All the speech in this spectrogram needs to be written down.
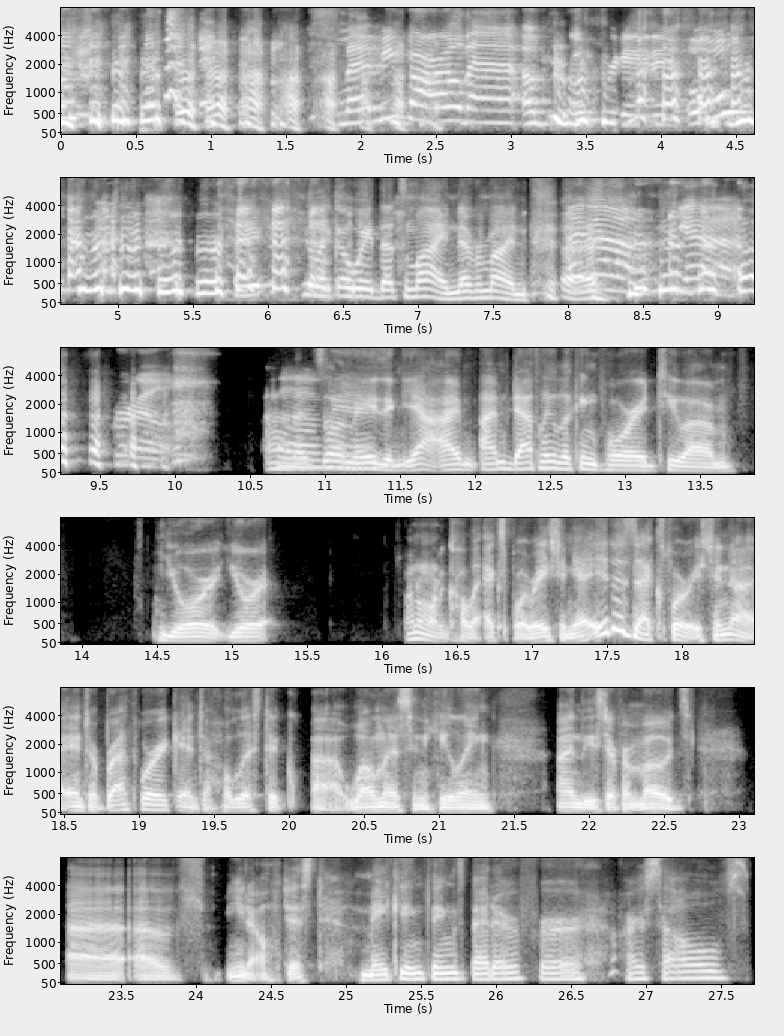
know. Let me borrow that. Appropriate it. Oh, right? You're like, oh wait, that's mine. Never mind. I know. Yeah, for real. Oh, that's Oh, so man. amazing. Yeah, I'm I'm definitely looking forward to um your your I don't want to call it exploration. Yeah, it is exploration uh, into breath work, into holistic uh, wellness and healing and these different modes uh, of you know just making things better for ourselves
